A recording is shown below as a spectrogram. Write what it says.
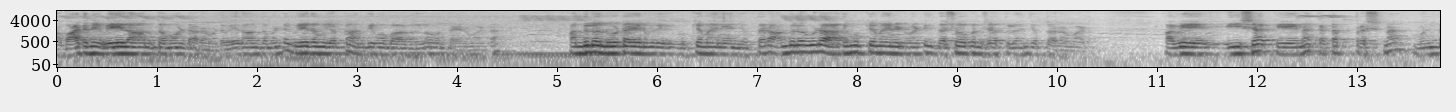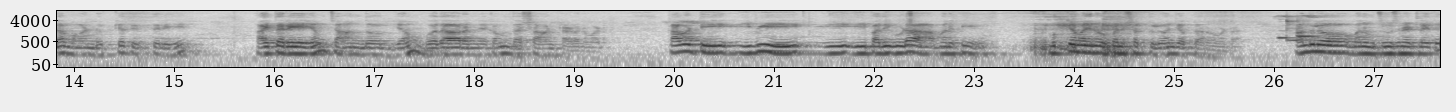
ఆ వాటిని వేదాంతము అంటారు అనమాట వేదాంతం అంటే వేదం యొక్క అంతిమ భాగంలో ఉంటాయన్నమాట. అందులో నూట ఎనిమిది ముఖ్యమైనవి అని చెప్తారు. అందులో కూడా అతి ముఖ్యమైనటువంటి దశోపనిషత్తులు అని చెప్తారు అనమాట అవే ఈశ కేన కటప్రశ్న ముండమాండుక్య ముండ మాండుక్య తిత్తిరి ఐతరేయం చాందోగ్యం బోధారణ్యకం దశ అంటాడు అనమాట కాబట్టి ఇవి ఈ ఈ పది కూడా మనకి ముఖ్యమైన ఉపనిషత్తులు అని చెప్తారు అనమాట అందులో మనం చూసినట్లయితే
